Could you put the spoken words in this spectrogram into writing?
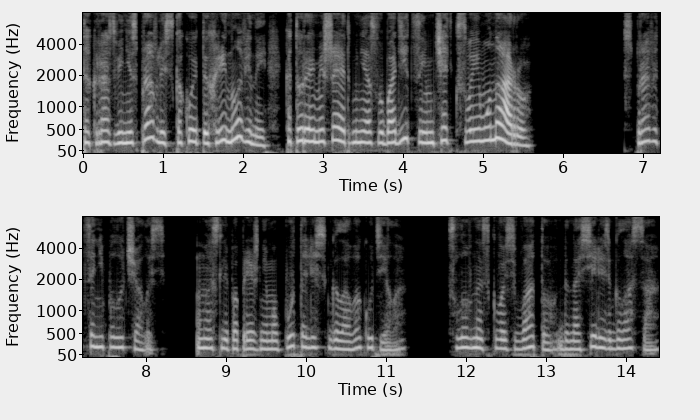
Так разве не справлюсь с какой-то хреновиной, которая мешает мне освободиться и мчать к своему нару? Справиться не получалось. Мысли по-прежнему путались, голова гудела. Словно сквозь вату доносились голоса.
